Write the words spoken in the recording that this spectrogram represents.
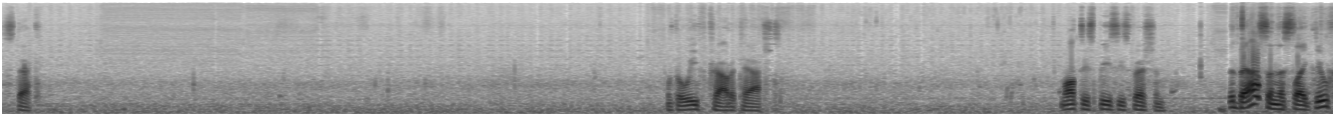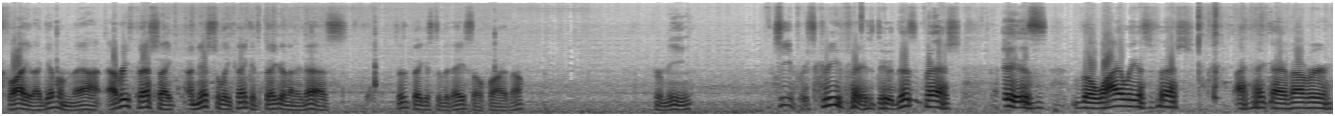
stick. With a leaf trout attached. Multi-species fishing. The bass in this lake do fight, I give them that. Every fish I initially think it's bigger than it is. It's the biggest of the day so far though. For me. Jeepers creepers, dude. This fish is the wiliest fish I think I've ever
